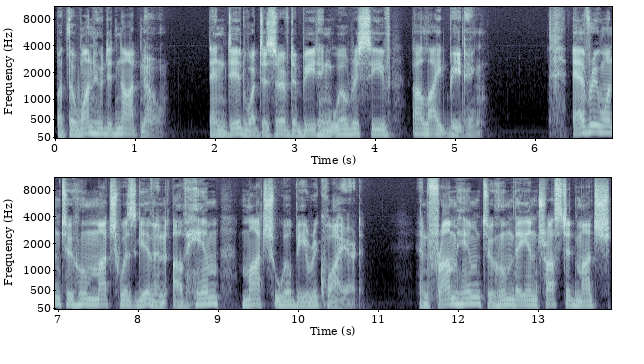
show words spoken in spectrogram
But the one who did not know and did what deserved a beating will receive a light beating. Everyone to whom much was given, of him much will be required. And from him to whom they entrusted much,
